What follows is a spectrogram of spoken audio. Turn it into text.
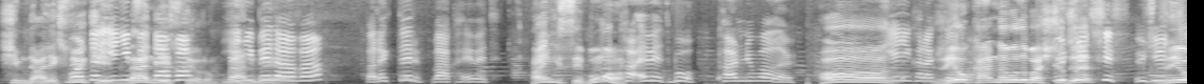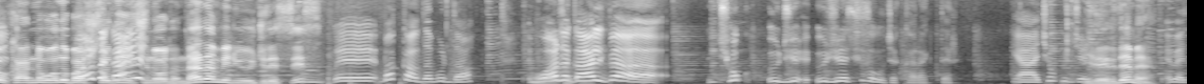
Şimdi Alex Bu diyor ki ben bedava, de istiyorum. yeni ben de. bedava karakter. Bak evet. Hangisi bu Ee, mu? ka- evet bu. Carnivaler. Aa, Yeni karakter Rio var. Karnavalı başladı. Ücretsiz. Ücretsiz. Rio Karnavalı başladığı gayet- için orada. Nereden veriyor ücretsiz? Ee, bakkal da burada. Bu Aa, arada çok- galiba çok ücre- ücretsiz olacak karakter. Ya çok ücretsiz. İleride mi? Evet.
